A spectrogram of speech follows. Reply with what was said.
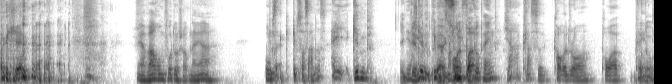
Okay. Ja, warum Photoshop? Naja. Um, Gibt's, gibt's was anderes? Hey, GIMP. GIMP, stimmt, äh, GIMP ist Call super. Photo Paint. Ja, klasse. CorelDRAW, Power Paint. Foto.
